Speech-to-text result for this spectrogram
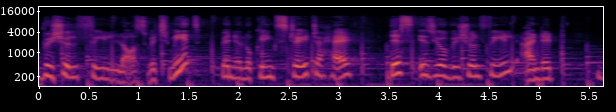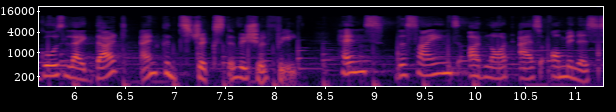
visual field loss, which means when you're looking straight ahead, this is your visual field and it goes like that and constricts the visual field. Hence, the signs are not as ominous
